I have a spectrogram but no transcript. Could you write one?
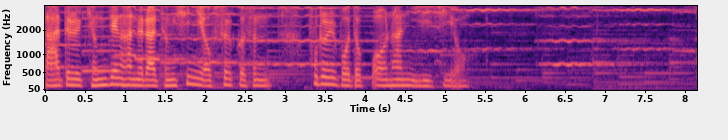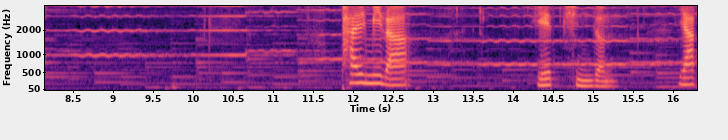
다들 경쟁하느라 정신이 없을 것은 불을 보듯 뻔한 일이지요. 팔미라 옛 신전 약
